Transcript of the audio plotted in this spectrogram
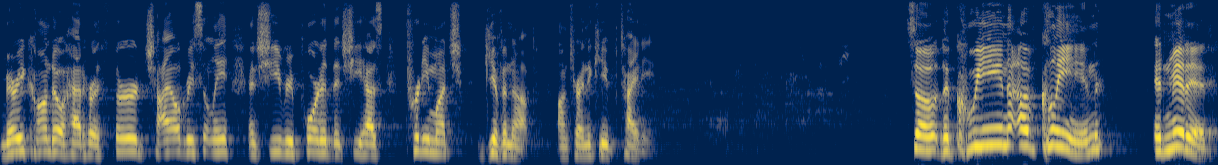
Marie Kondo had her third child recently, and she reported that she has pretty much given up on trying to keep tidy. So the queen of clean admitted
